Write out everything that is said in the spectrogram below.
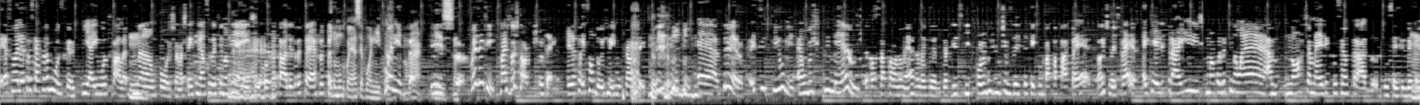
essa não é a letra certa da música. E aí o outro fala, Hum. não, poxa, mas tem crianças aqui no ambiente, não vou cantar a letra certa. Todo mundo conhece a Juanita. Juanita. Não é? Isso. Mas enfim, mais dois tópicos que eu tenho. Também são dois mesmo, pra vocês. é, primeiro, esse filme é um dos primeiros, eu posso estar falando merda, mas eu, eu acredito que foi um dos motivos dele ter feito um bafafá pré, antes da estreia, é que ele traz uma coisa que não é norte-américo centrado. Não sei se pra Uhum.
